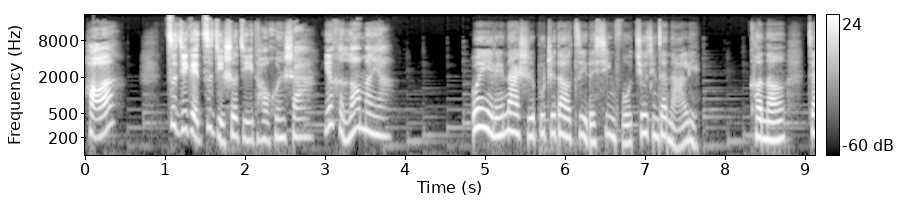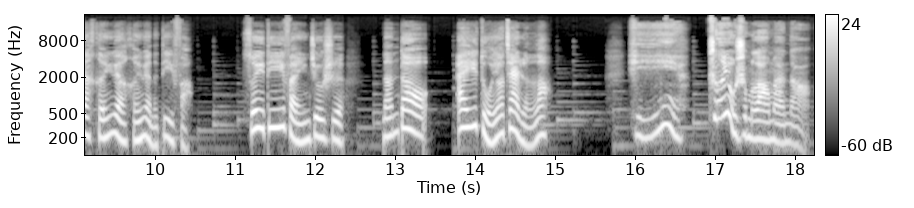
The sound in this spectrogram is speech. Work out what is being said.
好啊，自己给自己设计一套婚纱也很浪漫呀。温以玲那时不知道自己的幸福究竟在哪里，可能在很远很远的地方，所以第一反应就是：难道艾依朵要嫁人了？咦，这有什么浪漫的？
